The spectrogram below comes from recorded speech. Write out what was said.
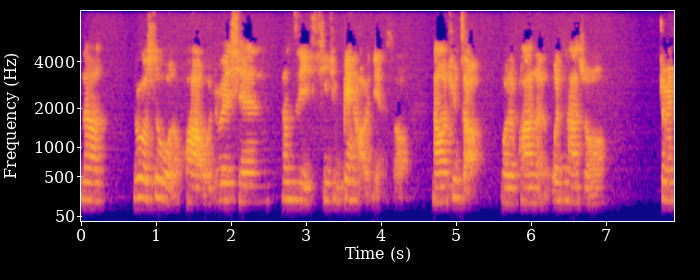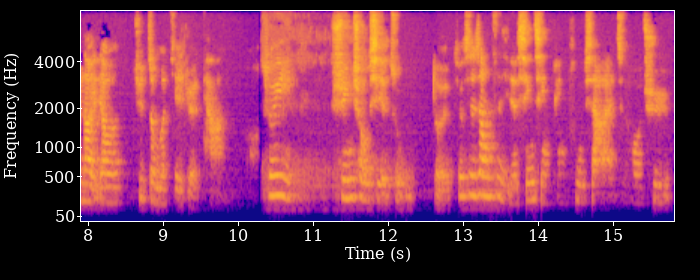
那如果是我的话，我就会先让自己心情变好一点的时候，然后去找我的 partner，问他说，这边到底要去怎么解决它。所以寻求协助。对，就是让自己的心情平复下来之后，去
